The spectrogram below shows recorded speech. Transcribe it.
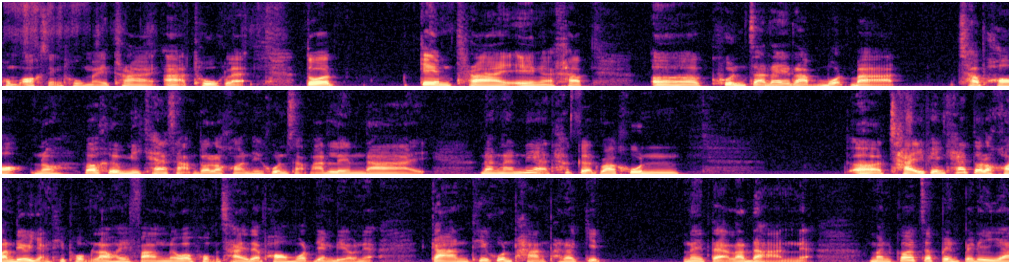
ผมออกเสียงถูกไหม try อะถูกแหละ ตัวเกม try เองอะครับเอ่อคุณจะได้รับบทบาทเฉพาะเนาะก็คือมีแค่ 3 ตัวละครที่คุณสามารถเล่นได้ ดังนั้นเนี่ยถ้าเกิดว่าคุณใช้เพียงแค่ตัวละครเดียวอย่างที่ผมเล่าให้ฟังนะว่าผมใช้แต่พ่อมดอย่างเดียวเนี่ยการที่คุณผ่านภารกิจในแต่ละด่านเนี่ยมันก็จะเป็นไปได้ย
